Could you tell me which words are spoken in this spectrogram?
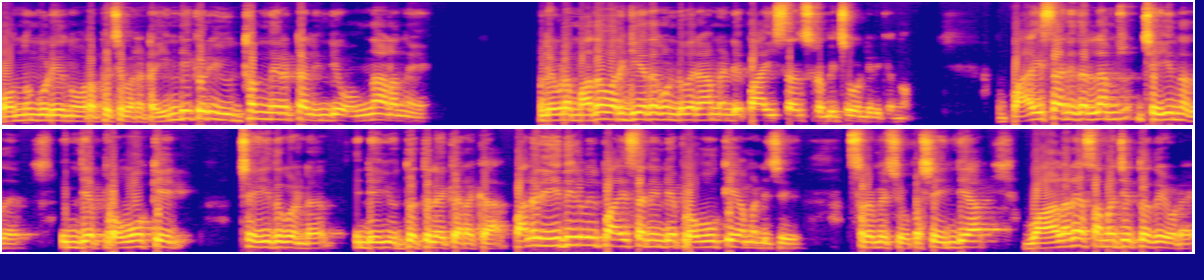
ഒന്നും കൂടി ഒന്ന് ഉറപ്പിച്ചു പറയട്ടെ. ഇന്ത്യയ്ക്ക് ഒരു യുദ്ധം നേരിട്ടാൽ ഇന്ത്യ ഒന്നാണെന്നേ അപ്പോൾ ഇവിടെ മതവർഗീയത കൊണ്ടുവരാൻ വേണ്ടി പാകിസ്ഥാൻ ശ്രമിച്ചുകൊണ്ടിരിക്കുന്നു. പാകിസ്ഥാൻ ഇതെല്ലാം ചെയ്യുന്നത് ഇന്ത്യ പ്രൊവോക്കേറ്റ് ചെയ്തുകൊണ്ട് ഇന്ത്യ യുദ്ധത്തിലേക്ക് ഇറക്കുക. പല രീതികളിൽ പാകിസ്ഥാൻ ഇന്ത്യ പ്രൊവോക്ക് ചെയ്യാൻ വേണ്ടി ശ്രമിച്ചു. പക്ഷെ ഇന്ത്യ വളരെ സമചിത്തതയോടെ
